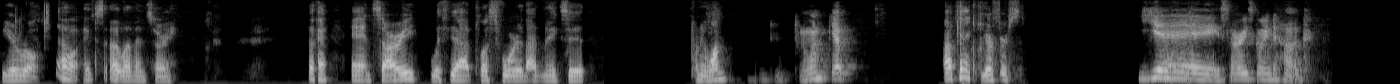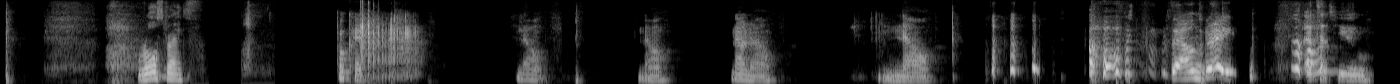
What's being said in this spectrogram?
your roll. Oh, it's eleven. Sorry. Okay. And sorry, with that plus four, that makes it 21. 21. Yep. Okay, you're first. Yay! Sari's going to hug. Roll strength. Okay. No. No. No, no. No. Oh, sounds great. That's a two.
